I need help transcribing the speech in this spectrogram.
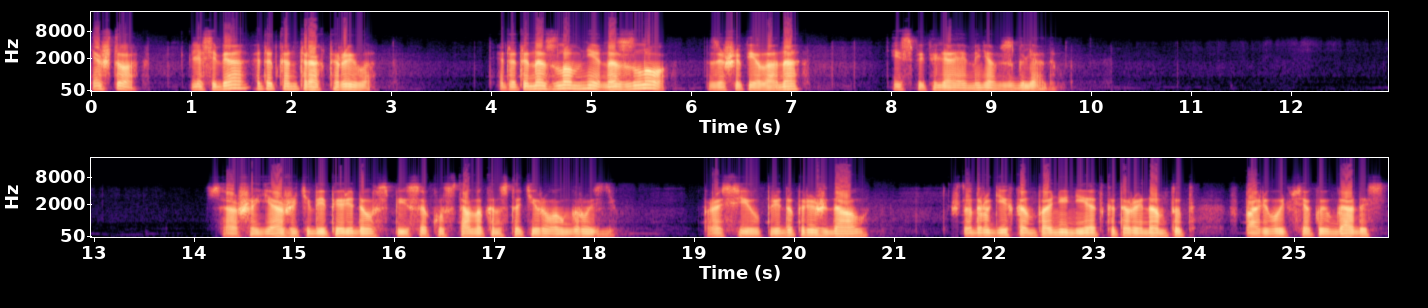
Я что, для себя этот контракт рыла? Это ты назло мне, назло, зашипела она, испепеляя меня взглядом. «Саша, я же тебе передал список», — устало констатировал Груздев. «Просил, предупреждал» что других компаний нет, которые нам тут впаривают всякую гадость.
